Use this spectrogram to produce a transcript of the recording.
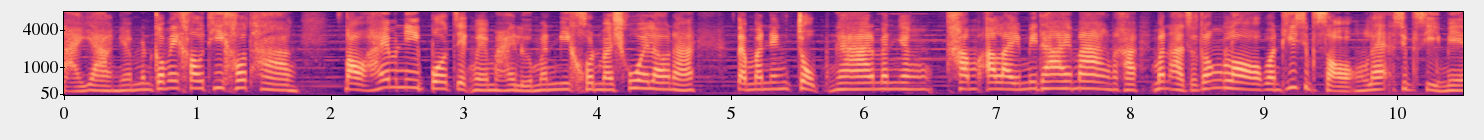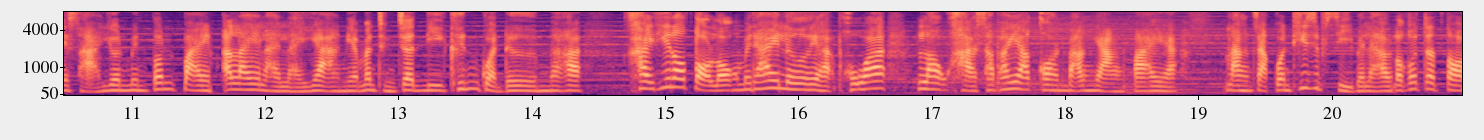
หลายอย่างเนี่ยมันก็ไม่เข้าที่เข้าทาง ต่อให้มันมีโปรเจกต์ใหม่ๆ หรือมันมีคนมาช่วยแล้วนะ แต่มันยังจบงานมันยังทำอะไรไม่ได้มากนะคะ มันอาจจะต้องรอวันที่ 12 และ 14 เมษายนเป็นต้นไปอะไรหลาย ๆ อย่างเนี่ยมันถึงจะดีขึ้นกว่าเดิมนะคะ ใครที่เราต่อรองไม่ได้เลยอะ่ะเพราะว่าเราขาดทรัพยากรบางอย่างไปอะ หลังจากวันที่ 14 ไปแล้ว เราก็จะต่อ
